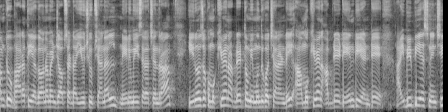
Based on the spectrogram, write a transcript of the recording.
Welcome to Bharatiya government jobs Adda YouTube channel. నేను మీ శరచంద్ర ఈరోజు ఒక ముఖ్యమైన అప్డేట్తో మీ ముందుకు వచ్చానండి. ఆ ముఖ్యమైన అప్డేట్ ఏంటి అంటే ఐబీపీఎస్ నుంచి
